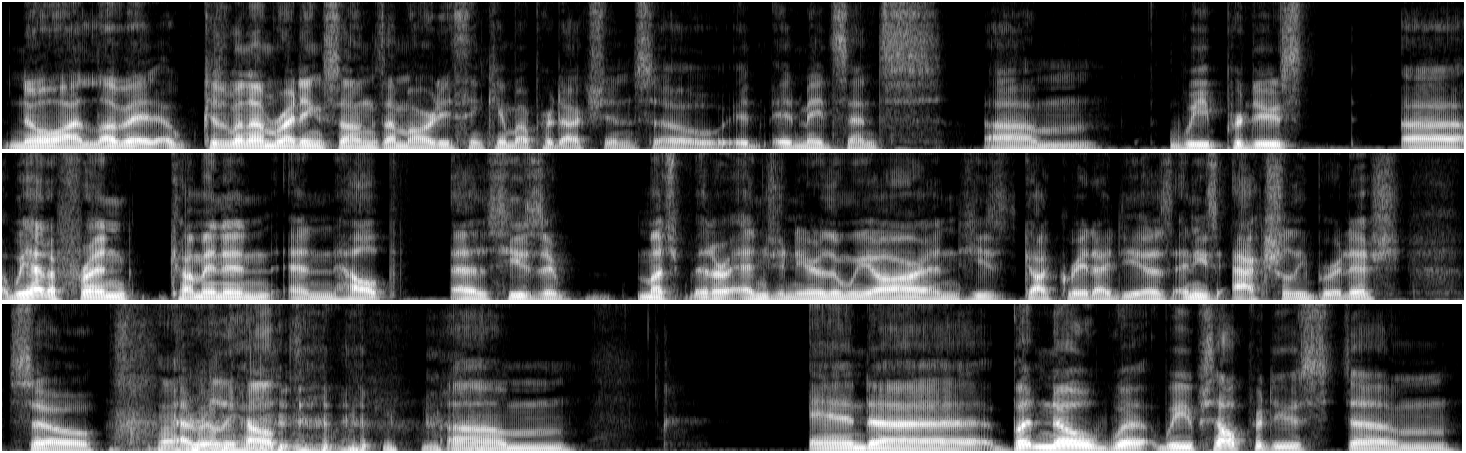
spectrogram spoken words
No, I love it because when I'm writing songs, I'm already thinking about production, so it, it made sense. Um, we produced. Uh, we had a friend come in and, and help as he's a much better engineer than we are, and he's got great ideas, and he's actually British, so that really helped. Um, and uh, but no, we- we've self-produced um,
